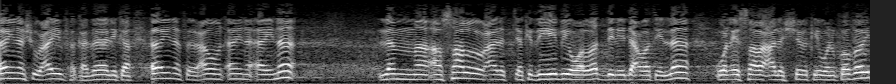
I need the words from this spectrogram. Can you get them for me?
أين شعيب؟ فكذلك. أين فرعون؟ أين أين؟ لما أصروا على التكذيب والرد لدعوة الله والإصرار على الشرك والكفر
